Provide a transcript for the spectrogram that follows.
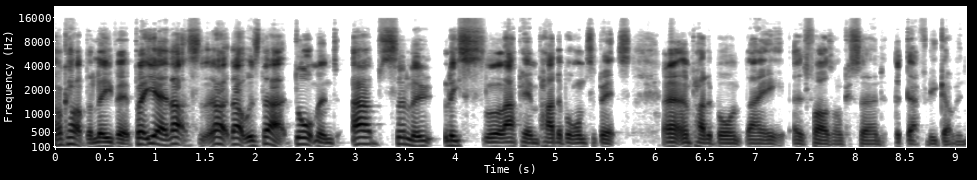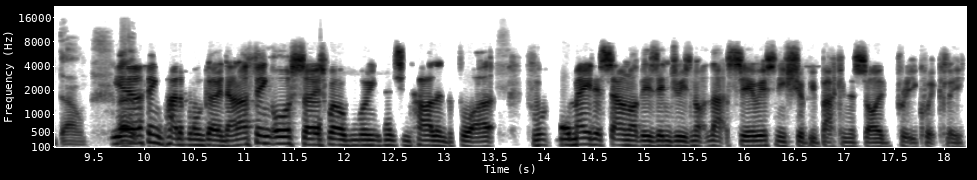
I can't believe it. But yeah, that's that, that was that. Dortmund absolutely slapping Paderborn to bits. Uh, and Paderborn, they, as far as I'm concerned, are definitely going down. Yeah, Uh, I think Paderborn going down. I think also as well we mentioned Haaland before, uh, they made it sound like his injury is not that serious and he should be back in the side pretty quickly.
